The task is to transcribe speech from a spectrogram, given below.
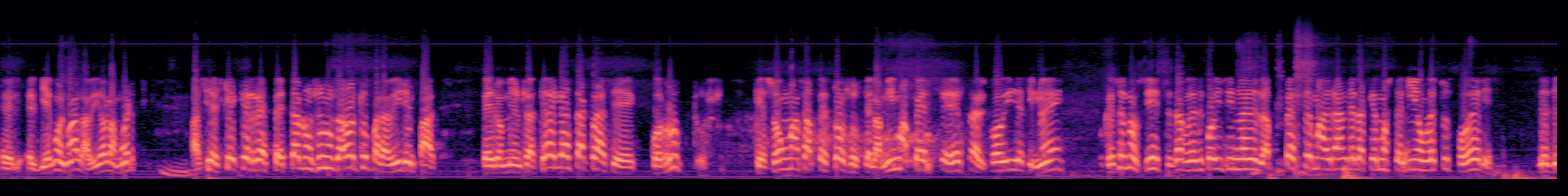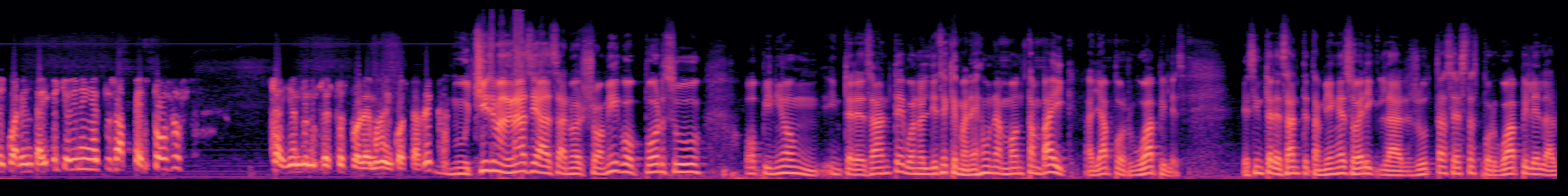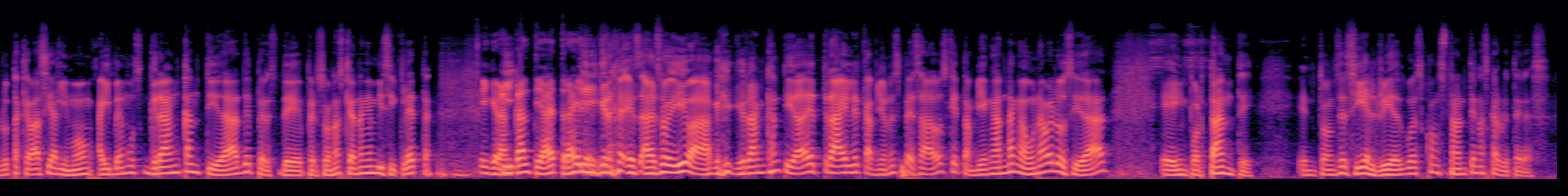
el, el bien o el mal, la vida o la muerte. Así es que hay que respetarnos unos a otros para vivir en paz. Pero mientras que haya esta clase de corruptos, que son más apestosos que la misma peste esta del COVID-19, porque eso no existe, ¿sabes? Ese COVID-19 es la peste más grande la que hemos tenido en estos poderes. Desde el 48 vienen estos apestosos trayéndonos estos problemas en Costa Rica. Muchísimas gracias a nuestro amigo por su opinión interesante. Bueno, él dice que maneja una mountain bike allá por Guapiles. Es interesante también eso, Eric, las rutas estas por Guapiles, la ruta que va hacia Limón, ahí vemos gran cantidad de, de personas que andan en bicicleta. Y gran cantidad de trailers. Y a eso iba, gran cantidad de trailers, camiones pesados que también andan a una velocidad eh, importante. Entonces sí, el riesgo es constante en las carreteras.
